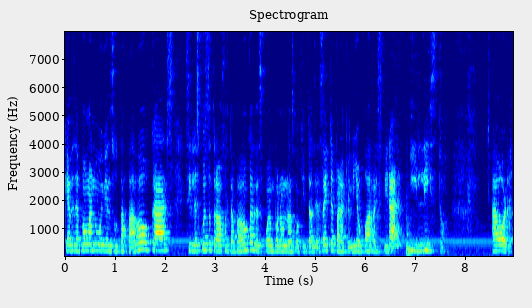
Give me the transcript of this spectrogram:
Que se pongan muy bien su tapabocas. Si les cuesta trabajo el tapabocas, les pueden poner unas gotitas de aceite para que el niño pueda respirar y listo. Ahora,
